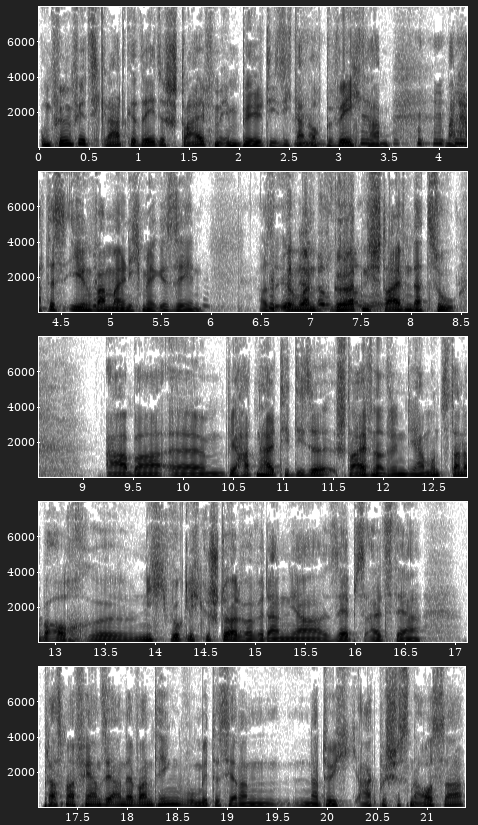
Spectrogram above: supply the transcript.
um 45 Grad gedrehte Streifen im Bild, die sich dann auch bewegt haben. Man hat es irgendwann mal nicht mehr gesehen. Also irgendwann gehörten die so. Streifen dazu. Aber ähm, wir hatten halt die, diese Streifen da drin. Die haben uns dann aber auch äh, nicht wirklich gestört, weil wir dann ja selbst als der Plasmafernseher an der Wand hing, womit es ja dann natürlich arg beschissen aussah,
